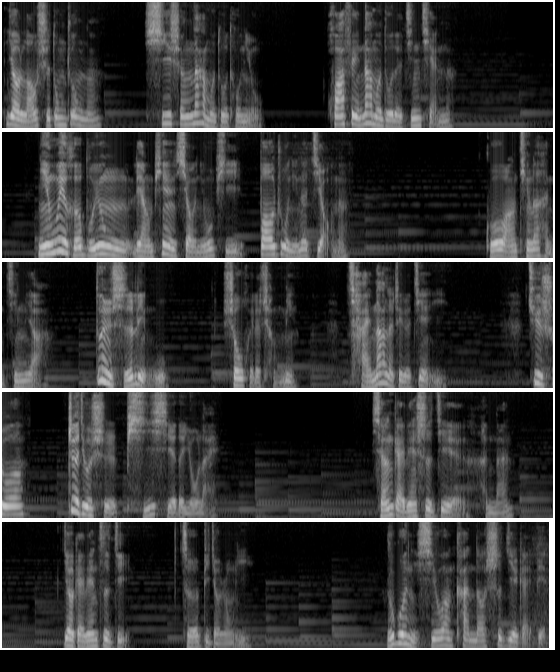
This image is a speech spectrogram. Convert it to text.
要劳师动众呢？牺牲那么多头牛，花费那么多的金钱呢？您为何不用两片小牛皮包住您的脚呢？”国王听了很惊讶，顿时领悟，收回了成命，采纳了这个建议。据说，这就是皮鞋的由来。想改变世界很难，要改变自己，则比较容易。如果你希望看到世界改变，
